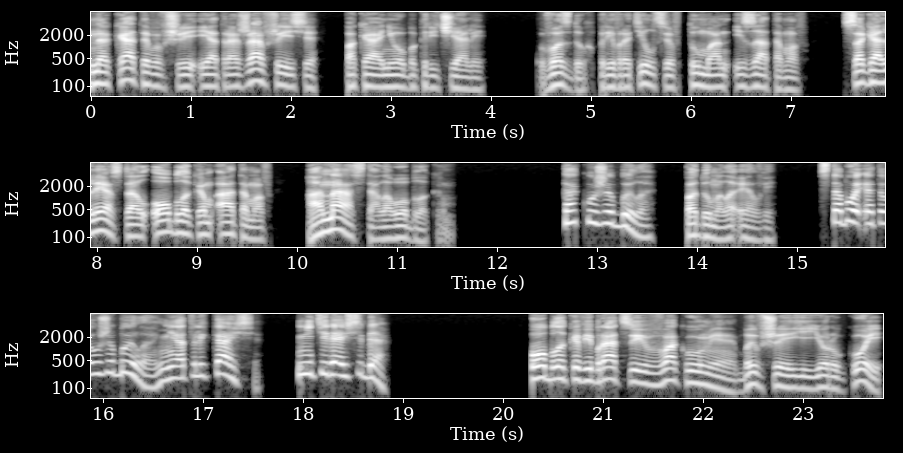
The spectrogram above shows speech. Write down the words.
накатывавшие и отражавшиеся, пока они оба кричали. Воздух превратился в туман из атомов. Сагале стал облаком атомов. Она стала облаком. «Так уже было», — подумала Элви. «С тобой это уже было. Не отвлекайся. Не теряй себя». Облако вибрации в вакууме, бывшее ее рукой,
